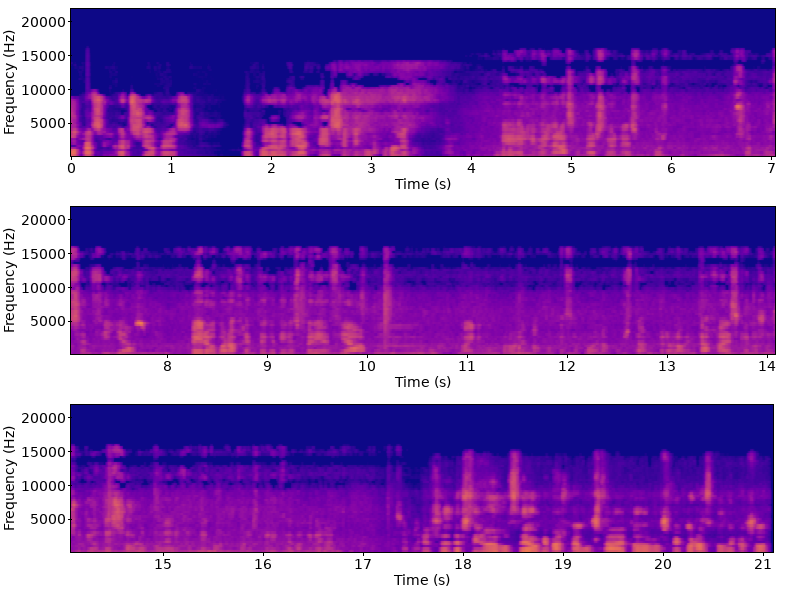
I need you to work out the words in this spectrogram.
pocas inversiones eh, puede venir aquí sin ningún problema. El nivel de las inversiones pues, son muy sencillas, pero para gente que tiene experiencia mm, no hay ningún problema porque se pueden ajustar. Pero la ventaja es que no es un sitio donde solo puede haber gente con, con experiencia con nivel alto. Esa es la Es el destino de buceo que más me gusta de todos los que conozco, que no son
